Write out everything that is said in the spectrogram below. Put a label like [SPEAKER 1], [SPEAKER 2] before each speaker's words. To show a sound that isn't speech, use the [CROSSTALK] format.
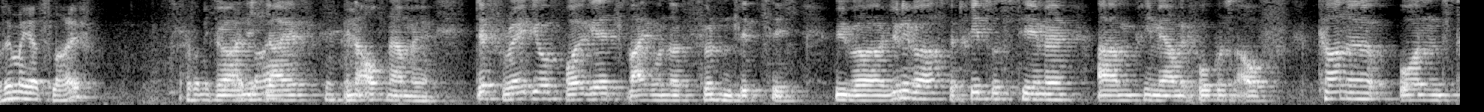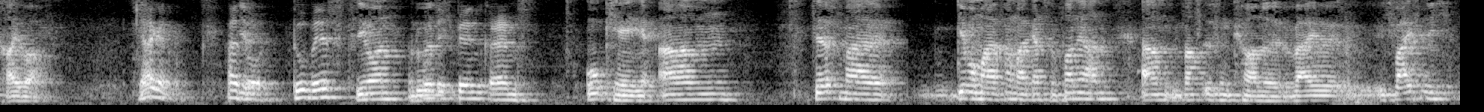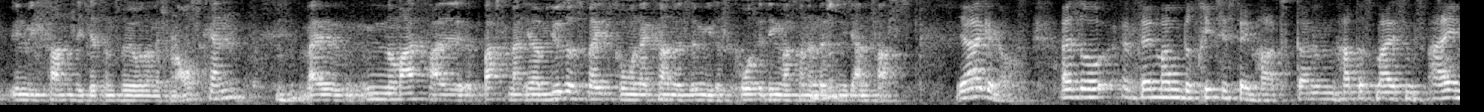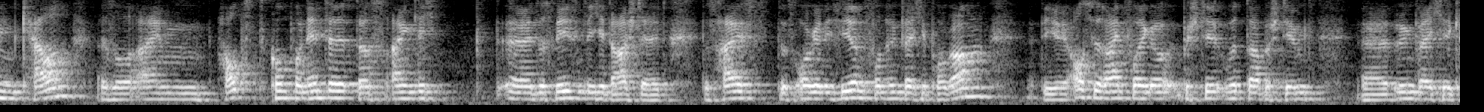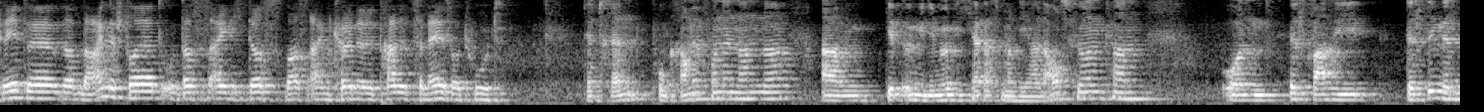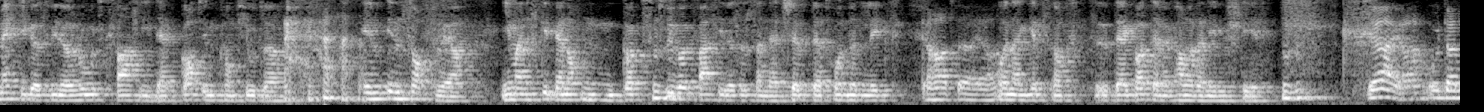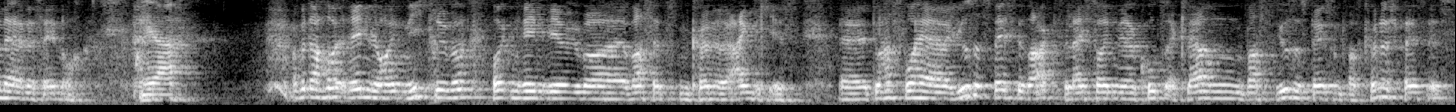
[SPEAKER 1] Sind wir jetzt live.
[SPEAKER 2] Also nicht ja, live. nicht live. In der Aufnahme. Diff Radio Folge 275 über Universe, Betriebssysteme, ähm, primär mit Fokus auf Kernel und Treiber.
[SPEAKER 1] Ja, genau. Also, ja. du bist
[SPEAKER 2] Simon
[SPEAKER 1] und du und bist. ich bin Grems.
[SPEAKER 2] Okay, ähm, zuerst mal gehen wir mal, fangen wir mal ganz von vorne an. Ähm, was ist ein Kernel? Weil ich weiß nicht, inwiefern sich jetzt unsere Hörer damit schon auskennen. Mhm. Weil im Normalfall bastelt man eher im User Space rum und der Kernel ist irgendwie das große Ding, was man am mhm. besten nicht anfasst.
[SPEAKER 1] Ja, genau. Also wenn man ein Betriebssystem hat, dann hat das meistens einen Kern, also eine Hauptkomponente, das eigentlich äh, das Wesentliche darstellt. Das heißt, das Organisieren von irgendwelchen Programmen, die Ausführreihenfolge wird da bestimmt, äh, irgendwelche Geräte werden da angesteuert und das ist eigentlich das, was ein Kernel traditionell so tut.
[SPEAKER 2] Der trennt Programme voneinander, ähm, gibt irgendwie die Möglichkeit, dass man die halt ausführen kann und ist quasi das Ding des Mächtigers wie der Root quasi der Gott im Computer, [LAUGHS] in, in Software. Ich meine, es gibt ja noch einen Gott mhm. drüber quasi, das ist dann der Chip, der drunter liegt.
[SPEAKER 1] Der Hardware, ja.
[SPEAKER 2] Und dann gibt es noch der Gott, der mit dem Hammer daneben steht.
[SPEAKER 1] Ja, ja, und dann der NSA noch.
[SPEAKER 2] Ja.
[SPEAKER 1] Aber da reden wir heute nicht drüber. Heute reden wir über, was jetzt ein Kernel eigentlich ist. Äh, du hast vorher User Space gesagt. Vielleicht sollten wir kurz erklären, was User Space und was Kernel Space ist.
